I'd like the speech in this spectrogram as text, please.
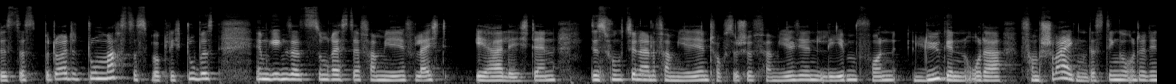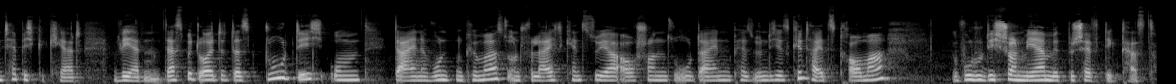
bist. Das bedeutet, du machst es wirklich. Du bist im Gegensatz zum Rest der Familie vielleicht ehrlich, denn dysfunktionale Familien, toxische Familien leben von Lügen oder vom Schweigen, dass Dinge unter den Teppich gekehrt werden. Das bedeutet, dass du dich um deine Wunden kümmerst und vielleicht kennst du ja auch schon so dein persönliches Kindheitstrauma, wo du dich schon mehr mit beschäftigt hast.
